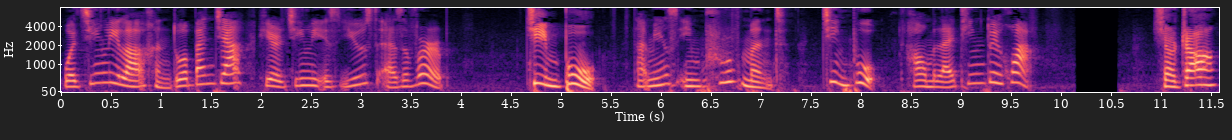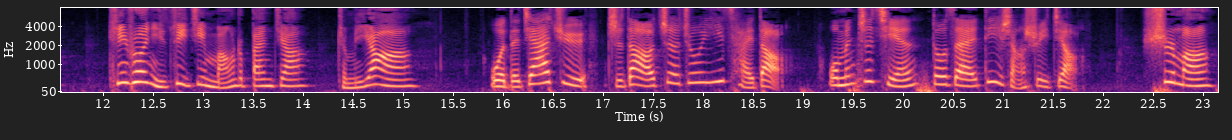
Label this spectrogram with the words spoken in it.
我经历了很多搬家。Here 经历 is used as a verb. 进步，That means improvement. 进步。好，我们来听对话。小张，听说你最近忙着搬家，怎么样啊？我的家具直到这周一才到。我们之前都在地上睡觉。是吗？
